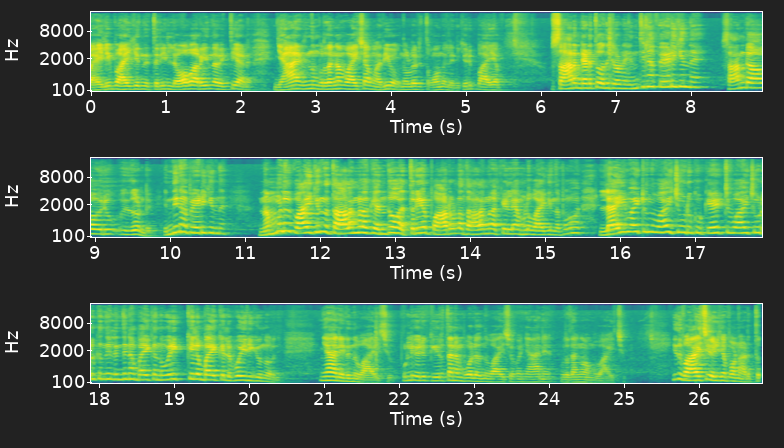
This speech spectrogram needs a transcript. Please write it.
വയലിൻ വായിക്കുന്ന ഇത്രയും ലോകം അറിയുന്ന വ്യക്തിയാണ്. ഞാൻ ഇന്ന് മൃദംഗം വായിച്ചാൽ മതിയോ എന്നുള്ളൊരു തോന്നൽ എനിക്കൊരു ഭയം. സാറിന്റെ അടുത്ത് വന്നിട്ട് പറഞ്ഞു എന്തിനാ പേടിക്കുന്നേ? സാറിന്റെ ആ ഒരു ഇതുണ്ട്. എന്തിനാ പേടിക്കുന്നത് നമ്മൾ വായിക്കുന്ന താളങ്ങളൊക്കെ എന്തോ എത്രയോ പാടുള്ള താളങ്ങളൊക്കെ അല്ലേ നമ്മൾ വായിക്കുന്നത് അപ്പോൾ ലൈവായിട്ടൊന്ന് വായിച്ചു കൊടുക്കൂ. കേട്ട് വായിച്ചു കൊടുക്കുന്നില്ല എന്തിനാ ഭയക്കുന്നത് ഒരിക്കലും ഭയക്കല്ല. പോയിരിക്കും എന്ന് പറഞ്ഞു. ഞാനിരുന്ന് വായിച്ചു. പുള്ളി ഒരു കീർത്തനം പോലെ ഒന്ന് വായിച്ചപ്പോൾ ഞാൻ മൃദംഗം അങ്ങ് വായിച്ചു. ഇത് വായിച്ചു കഴിഞ്ഞപ്പോഴാണ് അടുത്ത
